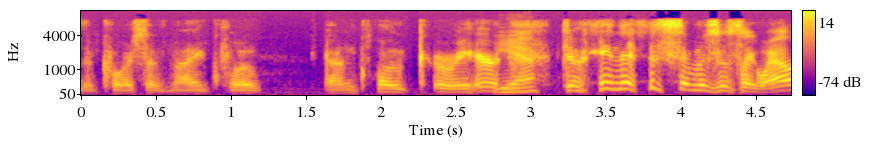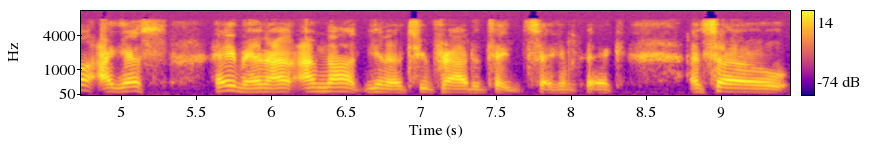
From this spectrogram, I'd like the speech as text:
the course of my quote unquote career, Yeah. doing this, it was just like, well, I guess, hey man, I, I'm not you know too proud to take the second pick, and so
